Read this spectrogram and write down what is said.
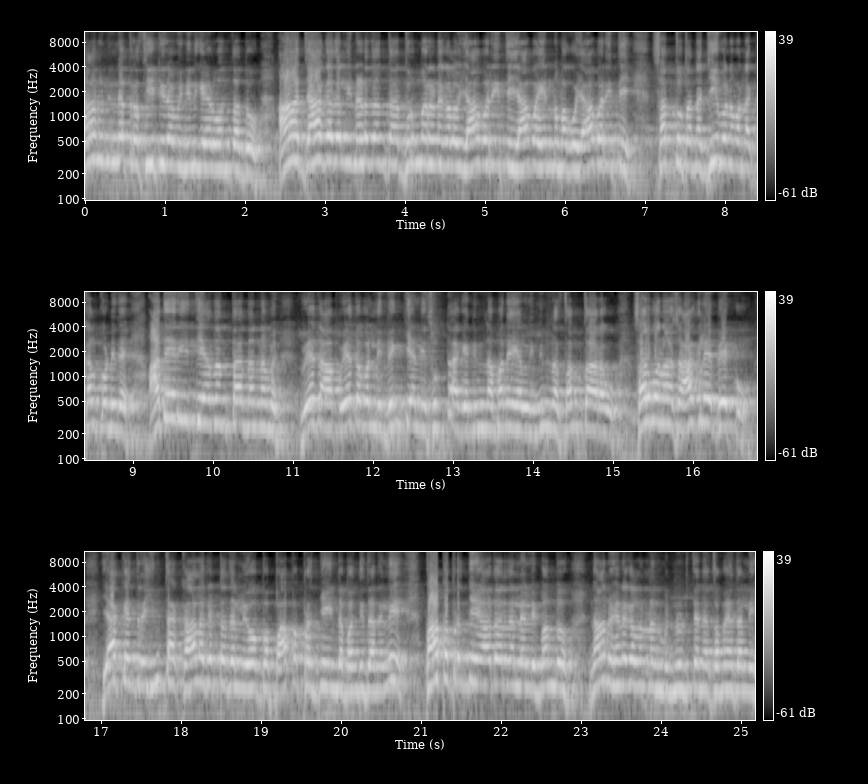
ನಾನು ನಿನ್ನ ಹತ್ರ ಸೀಟಿ ರವಿ ನಿನಗೆ ಹೇಳುವಂಥದ್ದು, ಆ ಜಾಗದಲ್ಲಿ ನಡೆದಂಥ ದುರ್ಮರಣಗಳು ಯಾವ ರೀತಿ, ಯಾವ ಹೆಣ್ಣು ಮಗು ಯಾವ ರೀತಿ ಸತ್ತು ತನ್ನ ಜೀವನವನ್ನು ಕಲ್ಕೊಂಡಿದೆ ಅದೇ ರೀತಿಯಾದಂಥ ನನ್ನ ವೇದ, ವೇದವಲ್ಲಿ ಬೆಂಕಿಯಲ್ಲಿ ಸುಟ್ಟಾಗೆ ನಿನ್ನ ಮನೆಯಲ್ಲಿ ನಿನ್ನ ಸಂಸಾರವು ಸರ್ವನಾಶ ಆಗಲೇಬೇಕು. ಯಾಕೆಂದರೆ ಇಂಥ ಕಾಲಘಟ್ಟದಲ್ಲಿ ಒಬ್ಬ ಪಾಪ ಪ್ರಜ್ಞೆಯಿಂದ ಬಂದಿದ್ದಾನಲ್ಲಿ ಪಾಪ ಪ್ರಜ್ಞೆಯ ಆಧಾರದಲ್ಲಿ ಬಂದು, ನಾನು ಹೆಣಗಲನ್ನು ನುಡ್ತೇನೆ ಸಮಯದಲ್ಲಿ.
